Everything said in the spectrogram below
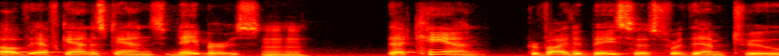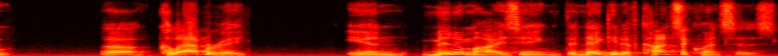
of Afghanistan's neighbors mm-hmm. that can provide a basis for them to uh, collaborate in minimizing the negative consequences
